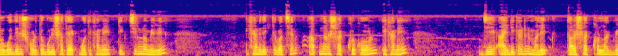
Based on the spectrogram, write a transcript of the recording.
নগদের শর্তগুলির সাথে একমত, এখানে টিক চিহ্ন মেরে এখানে দেখতে পাচ্ছেন, আপনার স্বাক্ষর করুন এখানে যে আইডি কার্ডের মালিক, তার স্বাক্ষর লাগবে।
